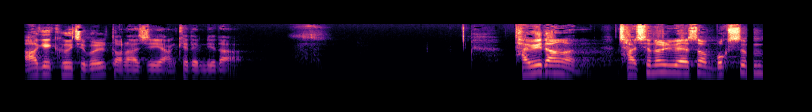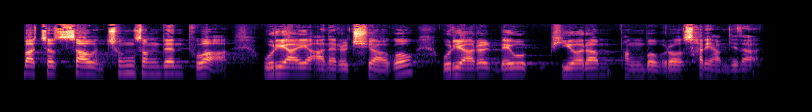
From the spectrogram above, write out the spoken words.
악이 그 집을 떠나지 않게 됩니다. 다윗 왕은 자신을 위해서 목숨 바쳐 싸운 충성된 부하 우리아의 아내를 취하고 우리아를 매우 비열한 방법으로 살해합니다.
